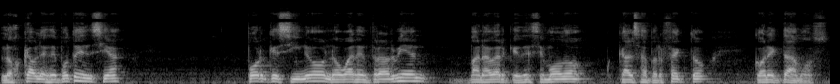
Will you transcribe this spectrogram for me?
los cables de potencia, porque si no, no van a entrar bien. Van a ver que de ese modo calza perfecto. Conectamos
